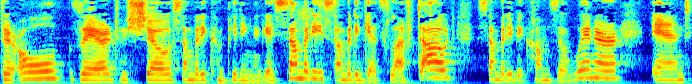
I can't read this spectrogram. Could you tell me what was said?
they're all there to show somebody competing against somebody, somebody gets left out, somebody becomes a winner, and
